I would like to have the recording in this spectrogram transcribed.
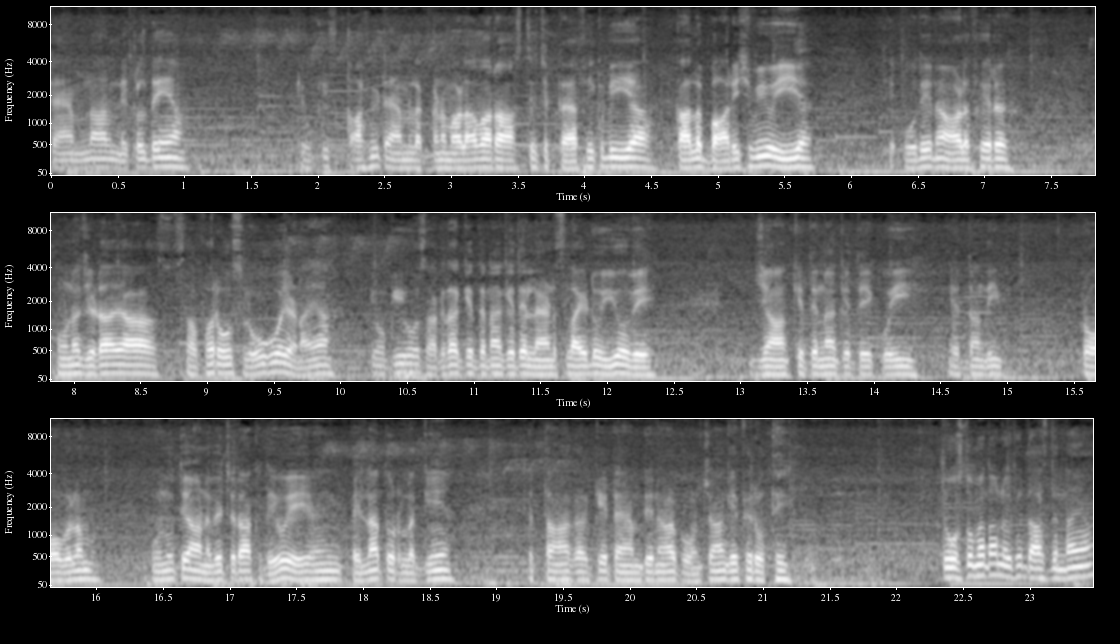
ਟਾਈਮ ਨਾਲ ਨਿਕਲਦੇ ਆ ਕਿਉਂਕਿ ਕਾਫੀ ਟਾਈਮ ਲੱਗਣ ਵਾਲਾ ਵਾ। ਰਾਸਤੇ 'ਚ ਟ੍ਰੈਫਿਕ ਵੀ ਆ ਕੱਲ ਬਾਰਿਸ਼ ਵੀ ਹੋਈ ਆ। ਤੇ ਉਹਦੇ ਨਾਲ ਫਿਰ ਹੁਣ ਜਿਹੜਾ ਆ ਸਫ਼ਰ ਉਹ ਸਲੋ ਹੋ ਜਾਣਾ ਆ, ਕਿਉਂਕਿ ਹੋ ਸਕਦਾ ਕਿਤੇ ਨਾ ਕਿਤੇ ਲੈਂਡਸਲਾਈਡ ਹੋਈ ਹੋਵੇ। ਜਾਂ ਕਿਤੇ ਨਾ ਕਿਤੇ ਕੋਈ ਇਦਾਂ ਦੀ ਪ੍ਰੋਬਲਮ ਉਹਨੂੰ ਧਿਆਨ ਵਿੱਚ ਰੱਖਦੇ ਹੋਏ ਅਸੀਂ ਪਹਿਲਾਂ ਤੁਰ ਲੱਗੇ ਆ ਤੇ ਤਾਂ ਕਰਕੇ ਟਾਈਮ ਦੇ ਨਾਲ ਪਹੁੰਚਾਂਗੇ ਫਿਰ ਉੱਥੇ। ਦੋਸਤੋ, ਮੈਂ ਤੁਹਾਨੂੰ ਇੱਥੇ ਦੱਸ ਦਿੰਦਾ ਆ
